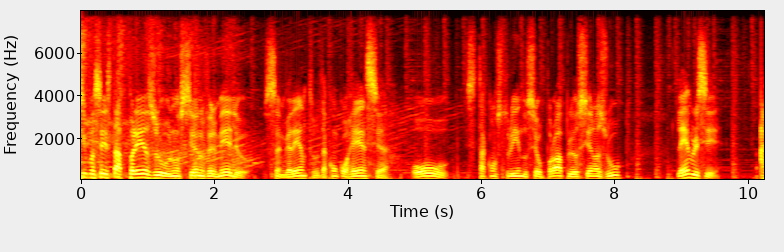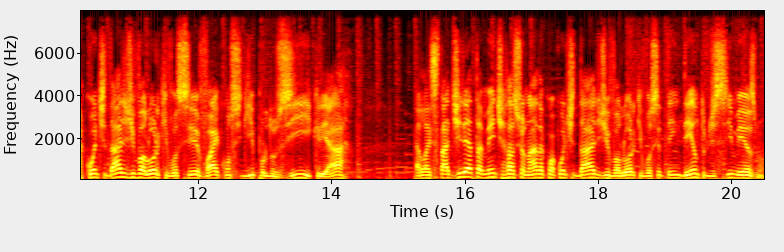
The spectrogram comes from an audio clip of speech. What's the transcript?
Se você está preso no Oceano Vermelho, sangrento, da concorrência, ou está construindo o seu próprio Oceano Azul, lembre-se, a quantidade de valor que você vai conseguir produzir e criar ela está diretamente relacionada com a quantidade de valor que você tem dentro de si mesmo.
